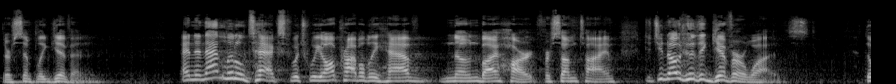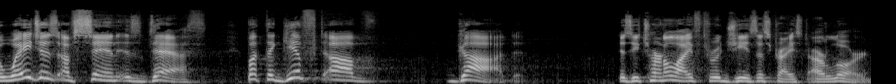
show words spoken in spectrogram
They're simply given. And in that little text, which we all probably have known by heart for some time, did you note who the giver was? The wages of sin is death, but the gift of God is eternal life through Jesus Christ our Lord.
